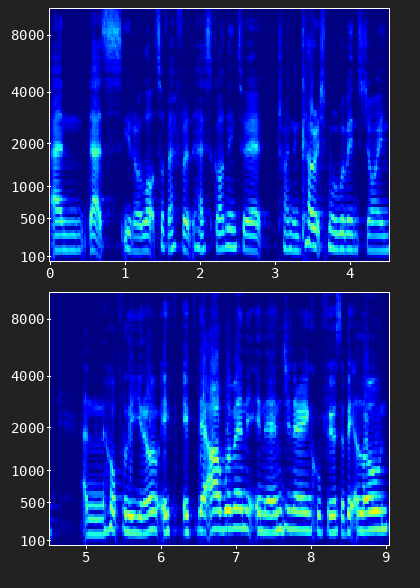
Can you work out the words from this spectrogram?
and that's you know lots of effort has gone into it, trying to encourage more women to join, and hopefully you know if if there are women in engineering who feels a bit alone,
